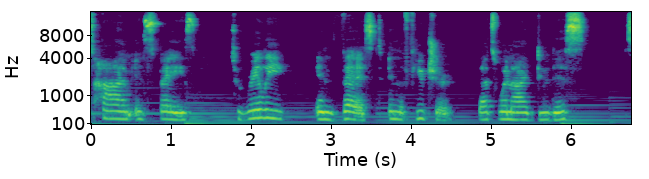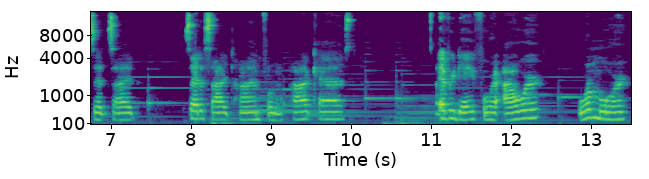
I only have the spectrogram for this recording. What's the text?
time and space to really invest in the future. That's when I do this set aside set aside time for my podcast every day for an hour or more.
